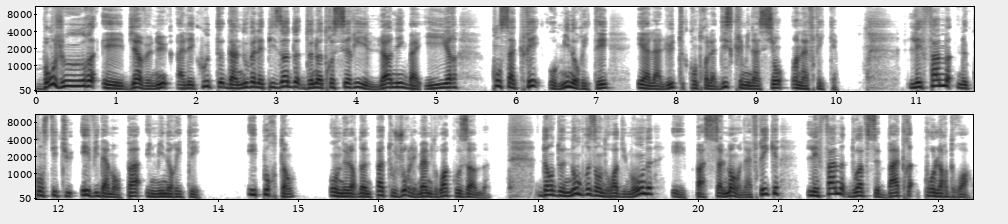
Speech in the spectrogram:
Bonjour et bienvenue à l'écoute d'un nouvel épisode de notre série Learning by Ear consacrée aux minorités et à la lutte contre la discrimination en Afrique. Les femmes ne constituent évidemment pas une minorité. Et pourtant, on ne leur donne pas toujours les mêmes droits qu'aux hommes. Dans de nombreux endroits du monde, et pas seulement en Afrique, les femmes doivent se battre pour leurs droits.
